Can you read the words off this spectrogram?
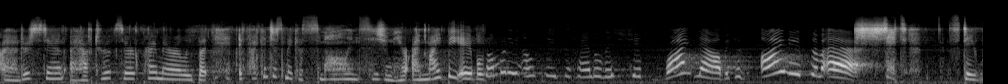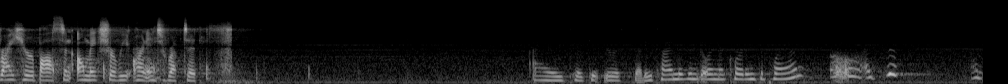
I understand I have to observe primarily, but if I can just make a small incision here, I might be able. Somebody else needs to handle this shit right now because I need some air. Shit! Stay right here, Boston. I'll make sure we aren't interrupted. I take it your study time isn't going according to plan? Oh, I just. I'm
